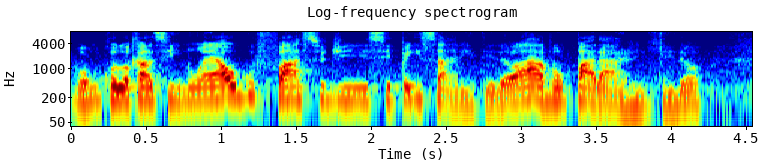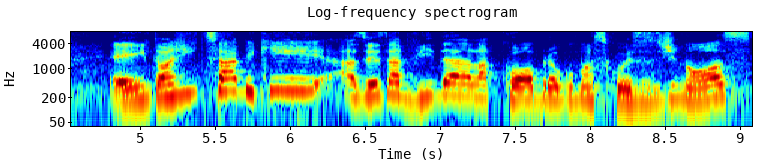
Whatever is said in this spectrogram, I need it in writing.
vamos colocar assim, não é algo fácil de se pensar, entendeu? Ah, vamos parar, entendeu? É, então a gente sabe que às vezes a vida ela cobra algumas coisas de nós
